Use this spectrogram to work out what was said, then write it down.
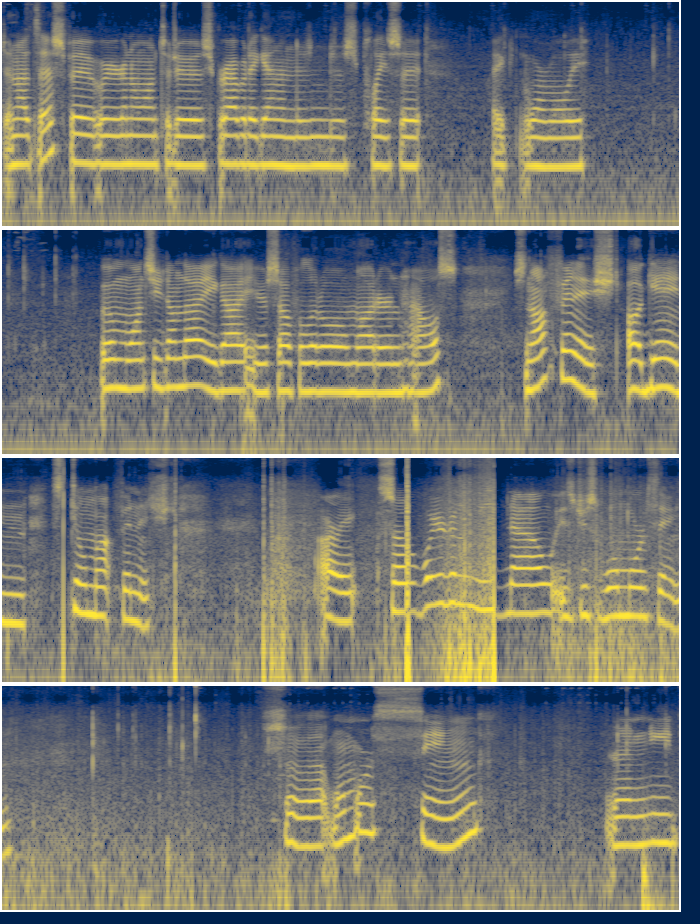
Then at this bit, what you're gonna want to do is grab it again and then just place it like normally. Boom, once you've done that, you got yourself a little modern house. It's not finished. Again, still not finished. Alright, so what you're gonna need now is just one more thing. So that one more thing, you're gonna need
